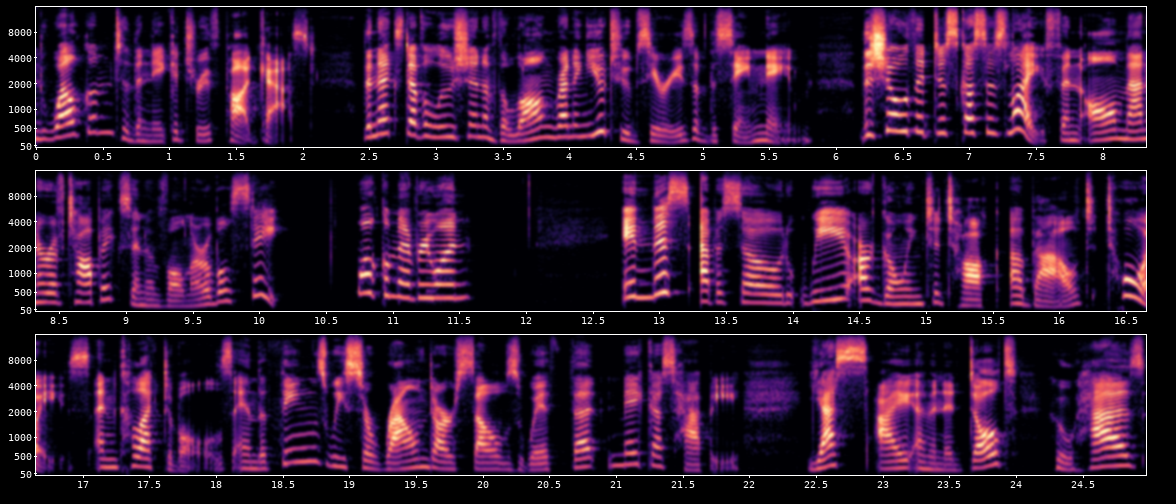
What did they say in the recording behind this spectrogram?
and welcome to the Naked Truth Podcast, the next evolution of the long running YouTube series of the same name, the show that discusses life and all manner of topics in a vulnerable state. Welcome, everyone. In this episode, we are going to talk about toys and collectibles and the things we surround ourselves with that make us happy. Yes, I am an adult who has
